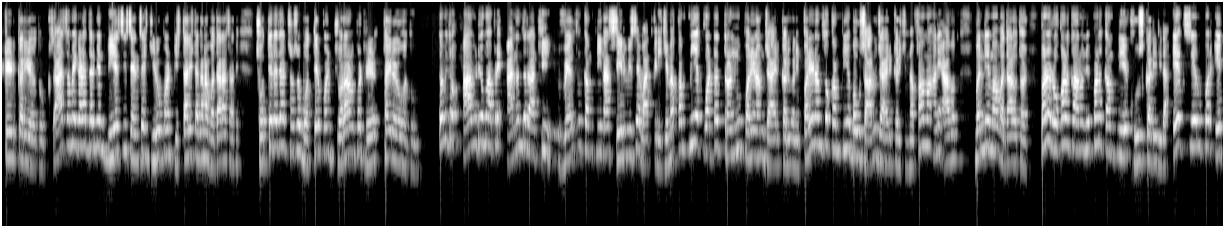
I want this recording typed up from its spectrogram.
ટ્રેડ કરી રહ્યો હતો. આ સમયગાળા દરમિયાન બીએસસી સેન્સેક્સ ઝીરો પોઈન્ટ પિસ્તાલીસ ટકાના વધારા સાથે છોતેર હજાર છસો બોતેર પોઈન્ટ ચોરાણું પર ટ્રેડ થઈ રહ્યો હતો. તો મિત્રો, આ વિડીયોમાં આપણે આનંદ રાઠી વેલ્થ કંપનીના શેર વિશે વાત કરી. જેમાં કંપનીએ ક્વાર્ટર ત્રણનું પરિણામ જાહેર કર્યું અને પરિણામ તો કંપનીએ બહુ સારું જાહેર કર્યું છે. નફામાં અને આવક બંનેમાં વધારો થયો. પણ રોકાણકારોને પણ કંપનીએ ખુશ કરી દીધા. એક શેર ઉપર એક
